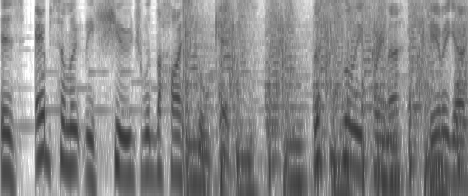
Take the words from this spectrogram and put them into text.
is absolutely huge with the high school kids. This is Louis Prima. Here we go.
